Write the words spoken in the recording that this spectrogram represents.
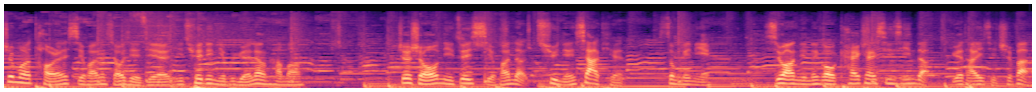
这么讨人喜欢的小姐姐，你确定你不原谅她吗？这首你最喜欢的《去年夏天》送给你。希望你能够开开心心的约她一起吃饭。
